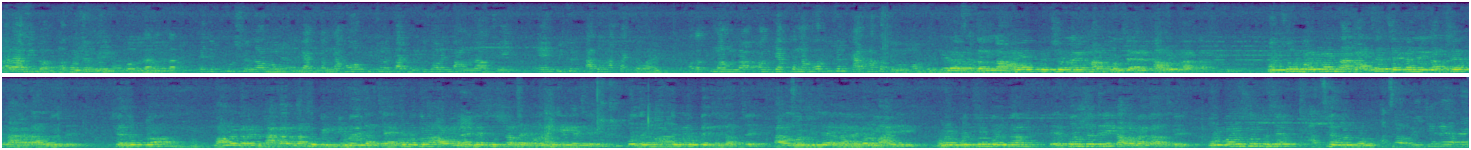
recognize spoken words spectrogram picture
আর আমি এই যে খুরশেদ আলম গ্রেপ্তার না হওয়ার পিছনে তার বিরুদ্ধে অনেক মামলা আছে? এর পিছনে কাদের হাত থাকতে পারে অর্থাৎ মামলা গ্রেপ্তার না হওয়ার পিছনে কার হাত আছে? না হওয়ার পেছনে হাত হচ্ছে এক টাকা প্রচুর পরিমাণ টাকা আছে যেখানে কাছে টাকাটা উঠেছে সেজন্য মনে করেন টাকার কাছে বিক্রি হয়ে যাচ্ছে। এখনও তো আওয়ামী লীগের সাথে থেকে গেছে। ওদের মাধ্যমে যাচ্ছে। কারণ বলছে এখন এখন বাইরে। ওনার প্রচুর পরিমাণ পরিষদেরই কালো টাকা আছে। ও খরচ করতেছে। সেজন্য আচ্ছা ওইখানে আপনি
